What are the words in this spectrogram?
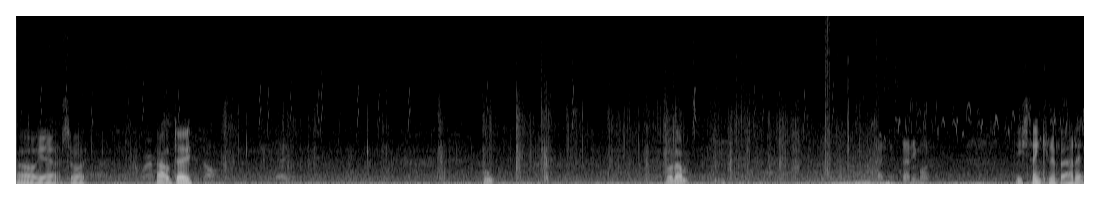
Oh yeah, that's all right. That'll do. Well done. Nice and steady, Mike. He's thinking about it.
